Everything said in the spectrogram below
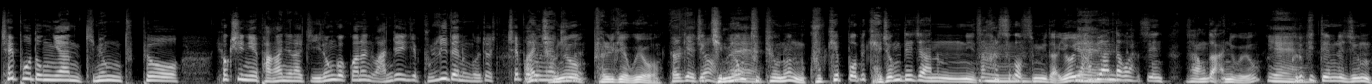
체포 동의안 기명투표 혁신의 방안이랄지 이런 것과는 완전히 이제 분리되는 거죠. 체포동의안 아니, 전혀 별개고요. 별개죠. 기명 투표는 네. 국회법이 개정되지 않은 이상 할 수가 음. 없습니다. 여기 네. 합의한다고 할 수 있는 사항도 아니고요. 예. 그렇기 때문에 지금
